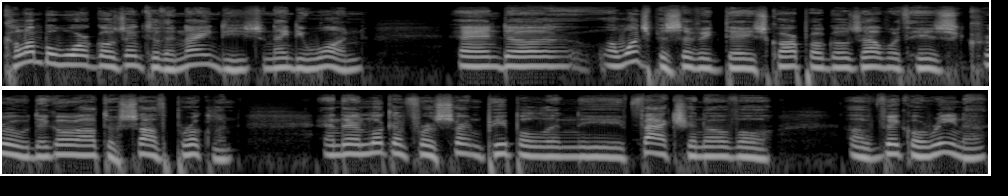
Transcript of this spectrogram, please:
Colombo War goes into the 90s, 91, and uh, on one specific day, Scarpa goes out with his crew. They go out to South Brooklyn, and they're looking for certain people in the faction of, uh, of Vic Orena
